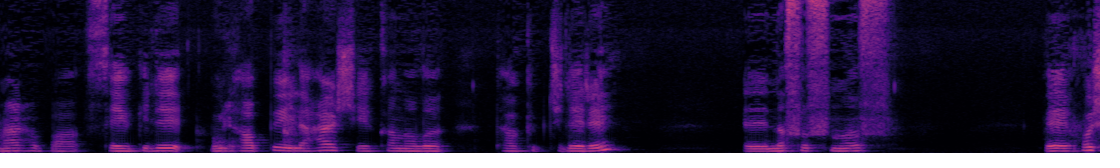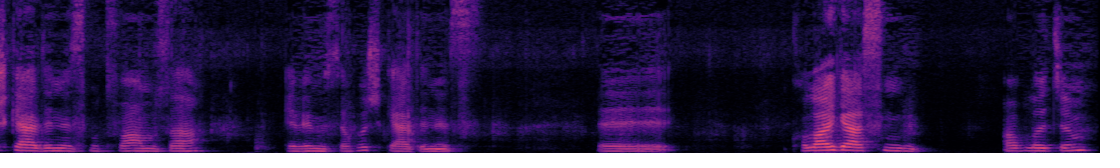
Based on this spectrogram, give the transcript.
Merhaba sevgili Ülhabbe ile Her Şey kanalı takipçileri. Ee, nasılsınız? Ve hoş geldiniz mutfağımıza, evimize hoş geldiniz. Ee, kolay gelsin ablacığım.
